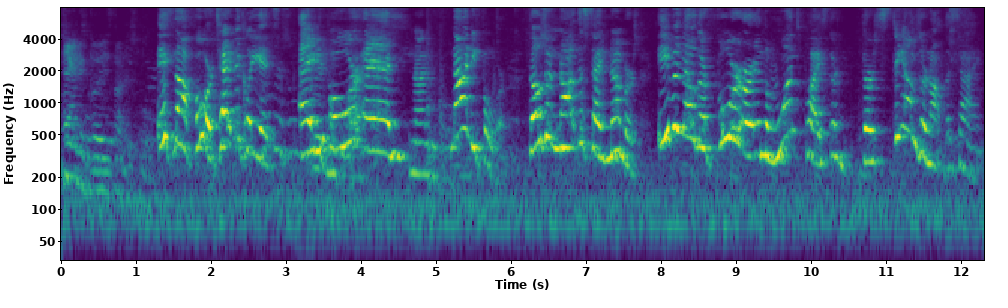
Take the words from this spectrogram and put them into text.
Technically, it's not just four. It's not four. Technically, it's 84 and Ninety-four. 94. Those are not the same numbers. Even though they're four or in the ones place, their their stems are not the same.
